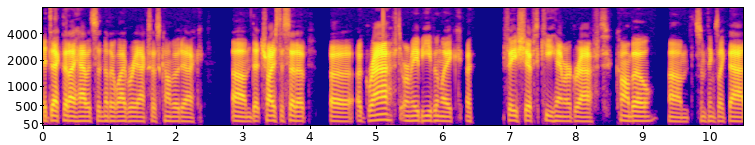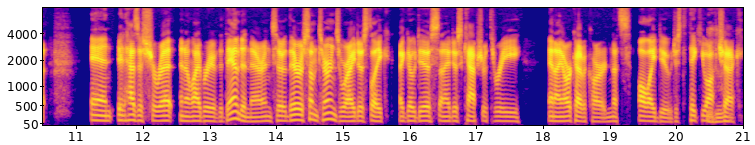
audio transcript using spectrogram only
a deck that I have. It's another library access combo deck um, that tries to set up a, a graft or maybe even like a phase shift keyhammer graft combo, um, some things like that and it has a charette and a library of the damned in there and so there are some turns where i just like i go dis and i just capture three and i archive a card and that's all i do just to take you mm-hmm. off check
